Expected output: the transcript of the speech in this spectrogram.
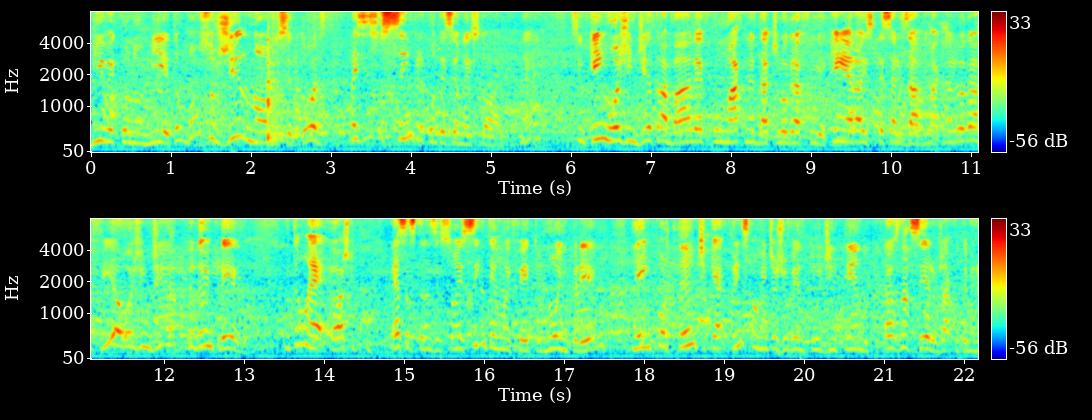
bioeconomia. Então vão surgir novos setores, mas isso sempre aconteceu na história. Né? Assim, quem hoje em dia trabalha com máquina de datilografia, quem era especializado em máquina de datilografia, hoje em dia perdeu emprego. Então, é, eu acho que essas transições sim têm um efeito no emprego e é importante que, principalmente a juventude, entenda, elas nasceram já com o tema de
